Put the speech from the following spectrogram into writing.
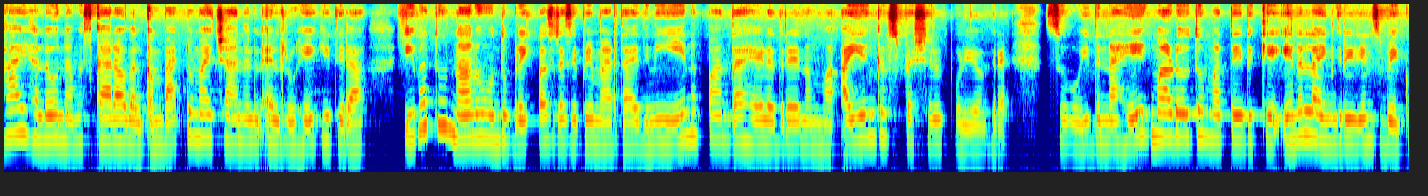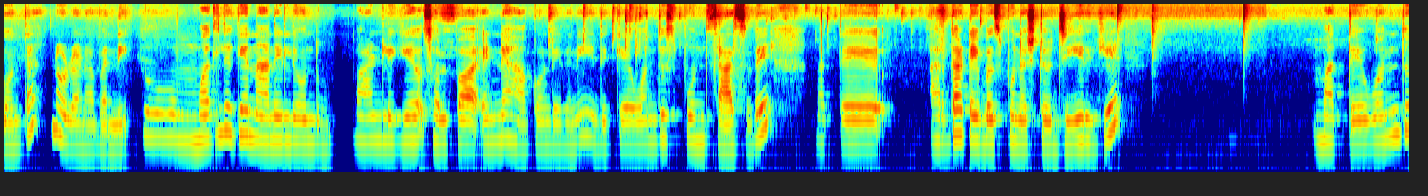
ಹಾಯ್, ಹಲೋ, ನಮಸ್ಕಾರ. Welcome back to my channel ಎಲ್ಲರೂ ಹೇಗಿದ್ದೀರಾ? ಇವತ್ತು ನಾನು ಒಂದು ಬ್ರೇಕ್ಫಾಸ್ಟ್ ರೆಸಿಪಿ ಮಾಡ್ತಾ ಇದ್ದೀನಿ. ಏನಪ್ಪ ಅಂತ ಹೇಳಿದ್ರೆ, ನಮ್ಮ ಅಯ್ಯಂಗರ್ ಸ್ಪೆಷಲ್ ಪುಳಿಯೋಗರೆ. ಸೊ ಇದನ್ನು ಹೇಗೆ ಮಾಡೋದು ಮತ್ತು ಇದಕ್ಕೆ ಏನೆಲ್ಲ ಇಂಗ್ರೀಡಿಯೆಂಟ್ಸ್ ಬೇಕು ಅಂತ ನೋಡೋಣ, ಬನ್ನಿ. ಸೊ ಮೊದಲಿಗೆ ನಾನಿಲ್ಲಿ ಒಂದು ಬಾಣಲಿಗೆ ಸ್ವಲ್ಪ ಎಣ್ಣೆ ಹಾಕ್ಕೊಂಡಿದ್ದೀನಿ ಇದಕ್ಕೆ ಒಂದು ಸ್ಪೂನ್ ಸಾಸಿವೆ, ಮತ್ತು ಅರ್ಧ ಟೇಬಲ್ ಸ್ಪೂನಷ್ಟು ಜೀರಿಗೆ ಮತ್ತು ಒಂದು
